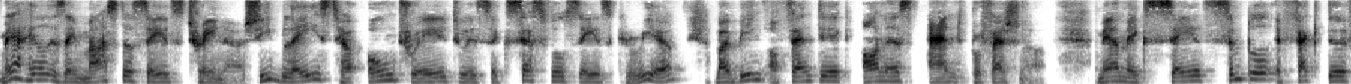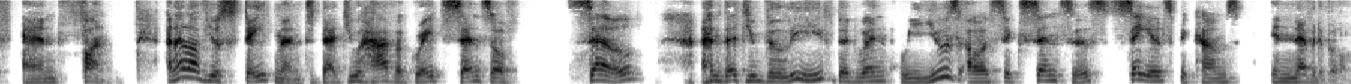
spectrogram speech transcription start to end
Mary Hill is a master sales trainer. She blazed her own trail to a successful sales career by being authentic, honest, and professional. Mary makes sales simple, effective, and fun. And I love your statement that you have a great sense of sell and that you believe that when we use our six senses, sales becomes inevitable.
